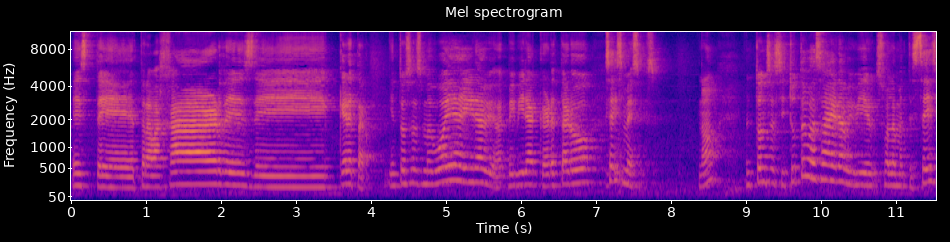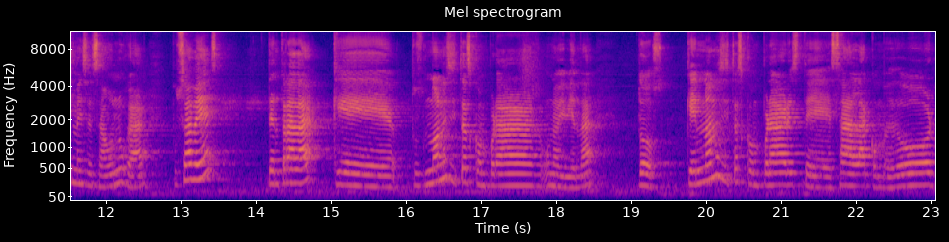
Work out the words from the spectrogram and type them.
este, trabajar desde Querétaro. Y entonces me voy a ir a vivir a Querétaro seis meses, ¿no? Entonces, si tú te vas a ir a vivir solamente seis meses a un lugar, pues sabes de entrada que pues no necesitas comprar una vivienda. Dos, que no necesitas comprar este sala, comedor,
